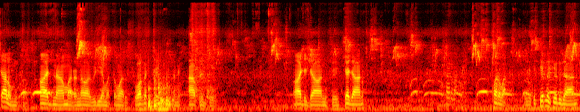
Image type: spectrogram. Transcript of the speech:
ચાલો મિત્રો, આજના અમારા નવા વિડીયોમાં તમારું સ્વાગત છે અને આપણે જો આજે જવાનું છે, ક્યાં જવાનું? ફરવા. એટલે કે કેટલું છેટું જવાનું?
